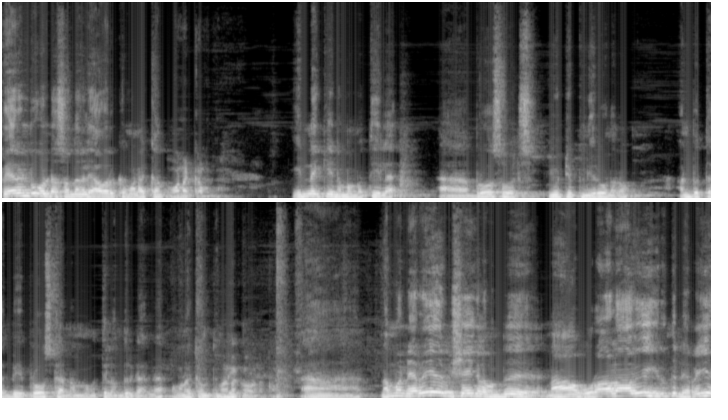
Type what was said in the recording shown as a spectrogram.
பேரன்பு கொண்ட சொந்தங்கள் யாவருக்கும் வணக்கம். வணக்கம். இன்னைக்கு நம்ம மத்தியில் ப்ரோஸ்வேர்ட்ஸ் யூடியூப் நிறுவனரும் அன்பு தம்பி ப்ரோஸ்கார் நம்ம மத்தியில் வந்திருக்காங்க. வணக்கம் தம்பி. வணக்கம் வணக்கம். நம்ம நிறைய விஷயங்களை வந்து நான் ஒரு ஆளாகவே இருந்து நிறைய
